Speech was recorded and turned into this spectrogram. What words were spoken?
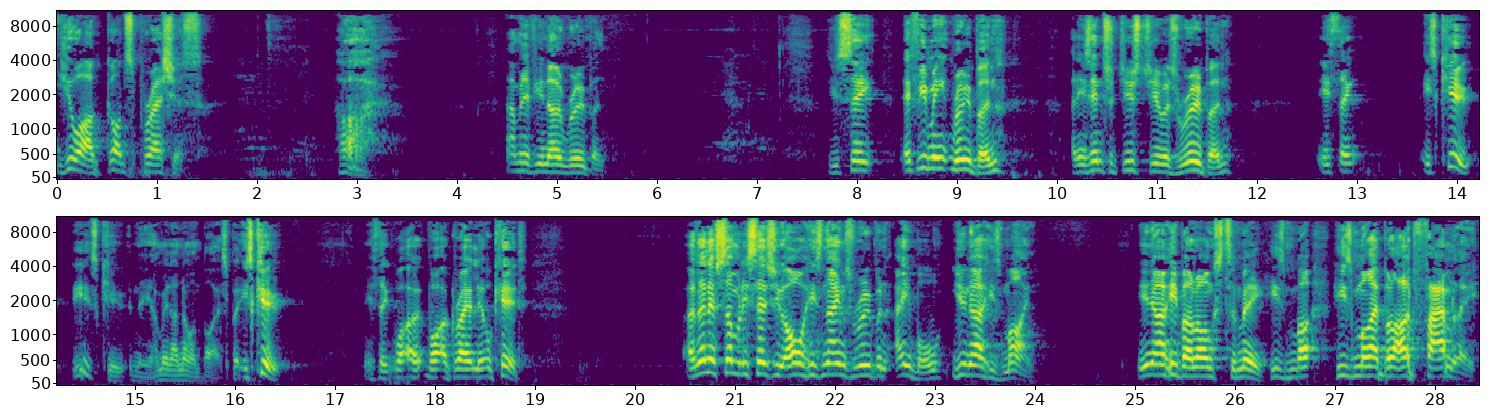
You are God's precious. Oh. How many of you know Reuben? You see, if you meet Reuben and he's introduced you as Reuben, you think, he's cute. He is cute, isn't he? I mean, I know I'm biased, but he's cute. You think, what a, what a great little kid. And then if somebody says to you, oh, his name's Reuben Abel, you know he's mine. You know, he belongs to me. He's my, he's my blood family.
